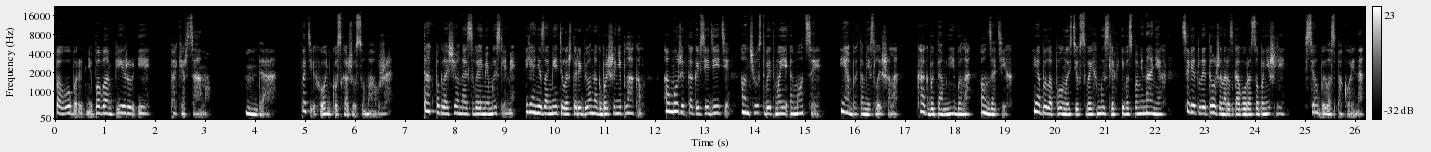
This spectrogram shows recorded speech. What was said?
по оборотню, по вампиру и по Кирсану. Да, потихоньку схожу с ума уже. Так, поглощенная своими мыслями, я не заметила, что ребенок больше не плакал. А может, как и все дети, он чувствует мои эмоции. Я об этом не слышала. Как бы там ни было, он затих. Я была полностью в своих мыслях и воспоминаниях. Светлые тоже на разговор особо не шли. Все было спокойно.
